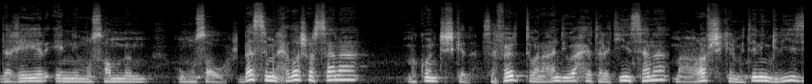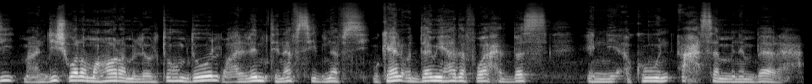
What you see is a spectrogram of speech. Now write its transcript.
ده غير إني مصمم ومصور. بس من 11 سنة ما كنتش كده. سافرت وأنا عندي 31 سنة ما أعرفش كلمتين إنجليزي ما عنديش ولا مهارة من اللي قلتهم دول وعلمت نفسي بنفسي. وكان قدامي هدف واحد بس إني أكون أحسن من إمبارح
